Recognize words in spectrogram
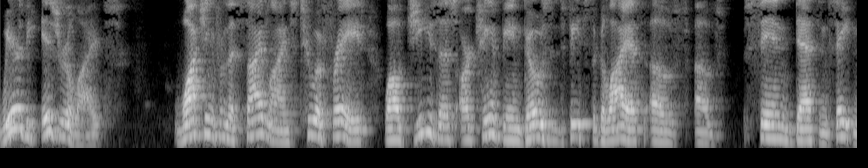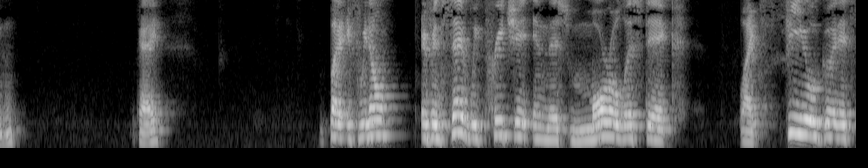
we're the Israelites watching from the sidelines, too afraid, while Jesus, our champion, goes and defeats the Goliath of, of sin, death, and Satan. Okay? But if we don't, if instead we preach it in this moralistic, like, feel good, it's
